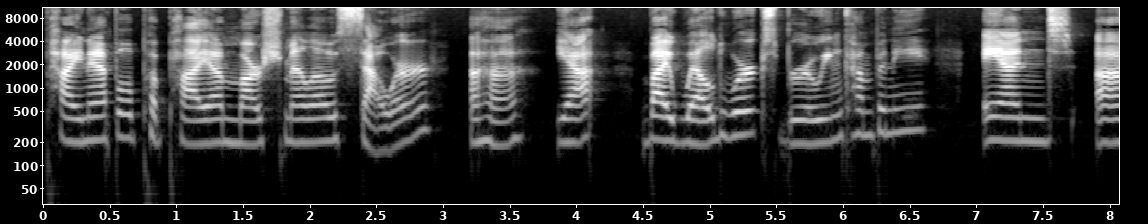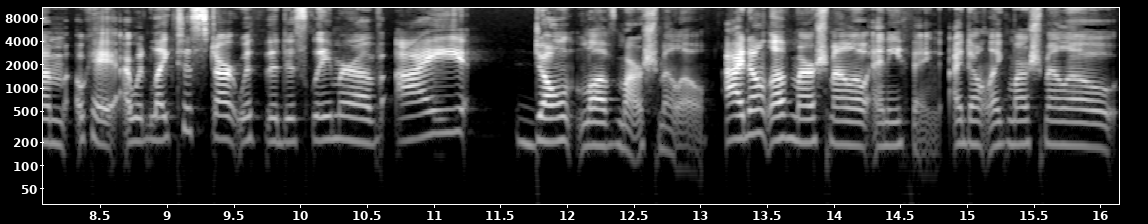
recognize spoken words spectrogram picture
pineapple papaya marshmallow sour. Uh huh. Yeah. By WeldWerks Brewing Company. And um, okay, I would like to start with the disclaimer of I don't love marshmallow. I don't love marshmallow anything. I don't like marshmallow.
